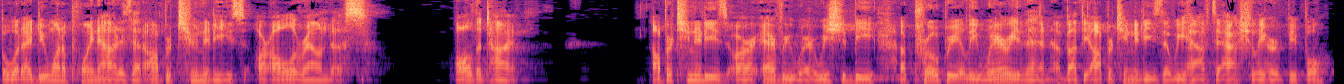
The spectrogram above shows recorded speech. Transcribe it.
but what I do want to point out is that opportunities are all around us all the time. Opportunities are everywhere. We should be appropriately wary then about the opportunities that we have to actually hurt people.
